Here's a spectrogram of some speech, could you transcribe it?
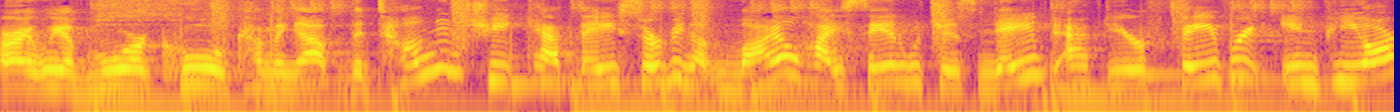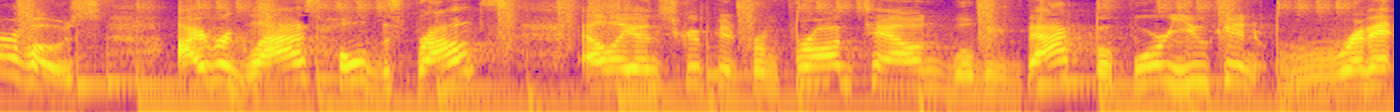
All right, we have more cool coming up. The Tongue in Cheek Cafe serving up mile high sandwiches named after your favorite NPR hosts. Ira Glass, Hold the Sprouts. LA Unscripted from Frogtown will be back before you can ribbit.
